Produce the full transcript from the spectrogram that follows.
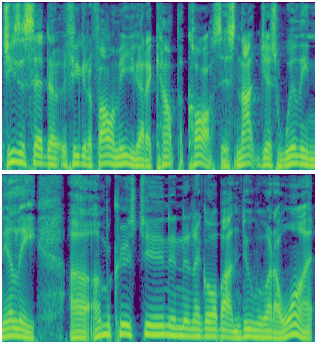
Jesus said, "If you're going to follow me, you got to count the costs. It's not just willy nilly. Uh, I'm a Christian, and then I go about and do what I want."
